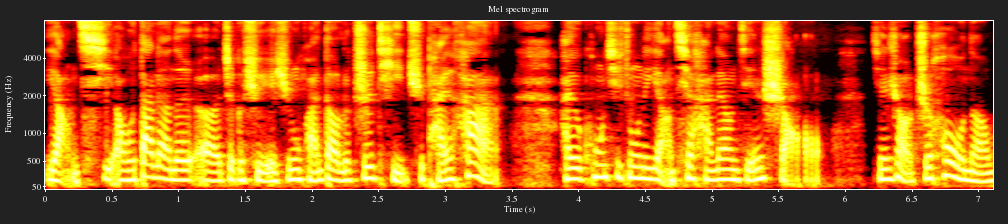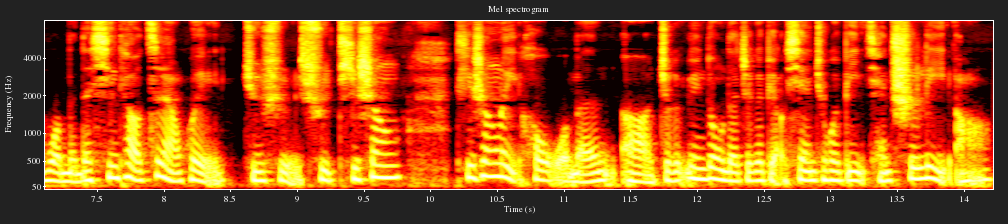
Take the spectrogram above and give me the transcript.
氧气哦，大量的呃这个血液循环到了肢体去排汗，还有空气中的氧气含量减少。减少之后呢，我们的心跳自然会就是是提升，提升了以后，我们呃这个运动的这个表现就会比以前吃力啊，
